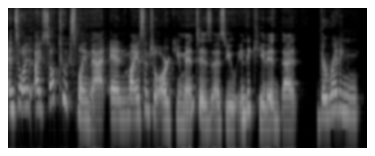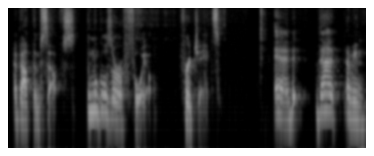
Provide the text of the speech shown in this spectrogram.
and so I, I sought to explain that. And my essential argument is, as you indicated, that they're writing about themselves. The Mughals are a foil for Jains. And that, I mean,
